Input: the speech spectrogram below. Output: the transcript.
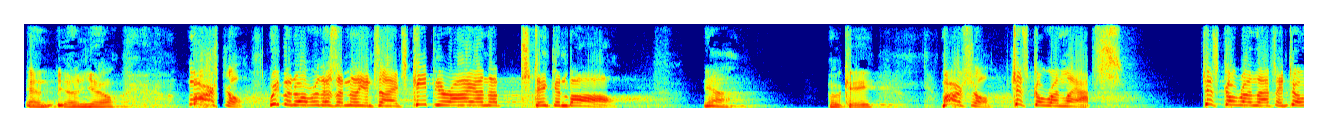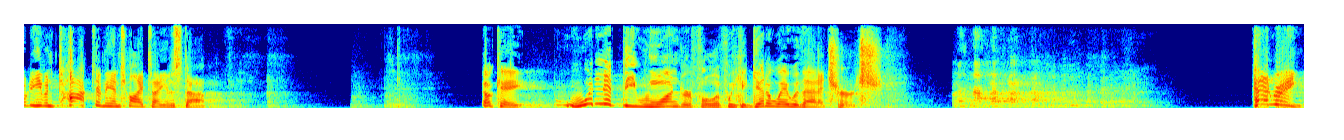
And, and you know, Marshall, we've been over this a million times. Keep your eye on the stinking ball. Yeah. Okay. Marshall, just go run laps. Just go run laps and don't even talk to me until I tell you to stop. Okay, wouldn't it be wonderful if we could get away with that at church? Henry,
